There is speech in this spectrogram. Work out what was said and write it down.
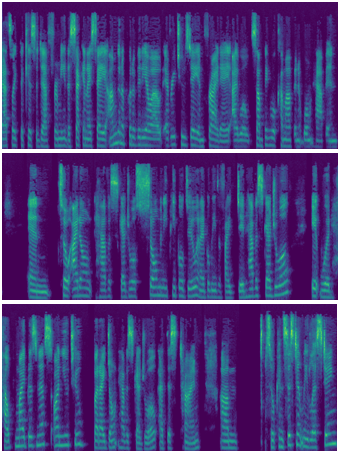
that's like the kiss of death for me. The second I say I'm going to put a video out every Tuesday and Friday, I will something will come up and it won't happen. And so i don't have a schedule. So many people do and i believe if i did have a schedule it would help my business on youtube but i don't have a schedule at this time. Um, so consistently listing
